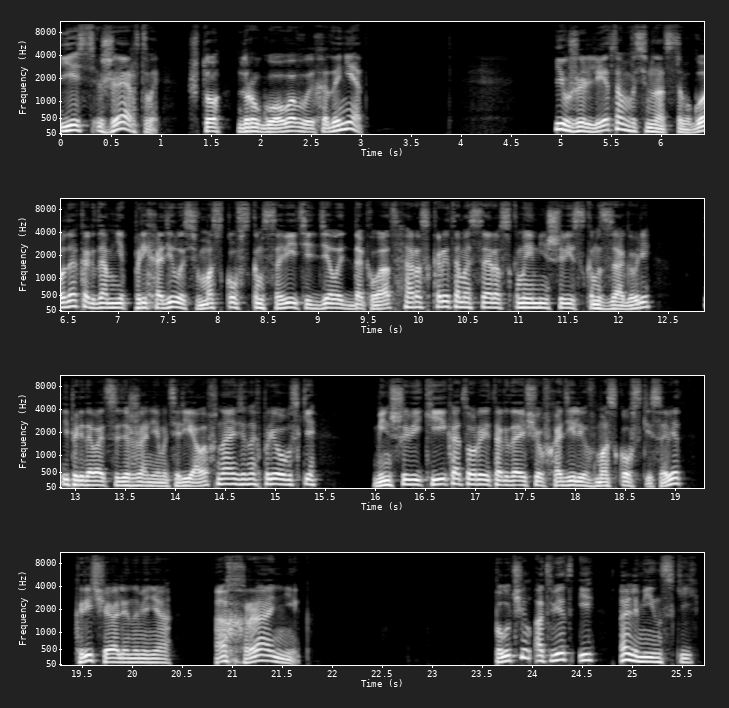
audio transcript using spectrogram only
есть жертвы, что другого выхода нет. И уже летом 18 -го года, когда мне приходилось в Московском совете делать доклад о раскрытом эсеровском и меньшевистском заговоре и передавать содержание материалов, найденных при обыске, меньшевики, которые тогда еще входили в Московский совет, кричали на меня «Охранник!». Получил ответ и Альминский.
